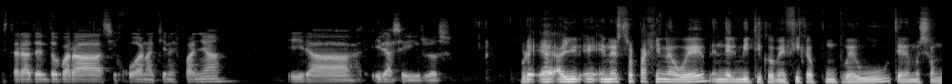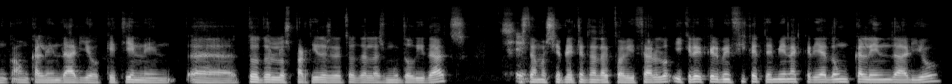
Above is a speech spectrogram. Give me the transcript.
estaré atento para si juegan aquí en España, ir a, ir a seguirlos. En nuestra página web, en el mítico benfica.eu, tenemos un, un, calendario que tienen uh, todos los partidos de todas las modalidades. Sí. Estamos siempre intentando actualizarlo y creo que el Benfica también ha creado un calendario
